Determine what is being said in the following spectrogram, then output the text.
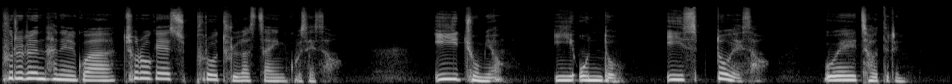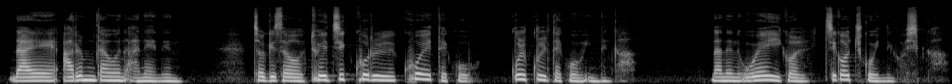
푸르른 하늘과 초록의 숲으로 둘러싸인 곳에서, 이 조명, 이 온도, 이 습도에서, 왜 저들은, 나의 아름다운 아내는 저기서 돼지코를 코에 대고 꿀꿀대고 있는가? 나는 왜 이걸 찍어주고 있는 것인가?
